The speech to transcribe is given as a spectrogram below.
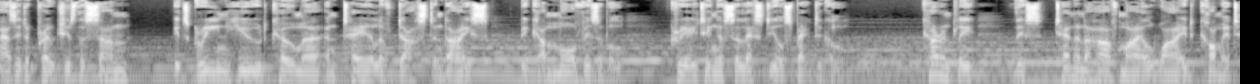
As it approaches the sun, its green-hued coma and tail of dust and ice become more visible, creating a celestial spectacle. Currently, this 10 and a half mile wide comet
